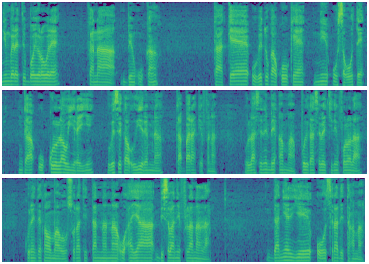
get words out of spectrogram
ɲingbɛrɛ tɛ bɔ yɔrɔ wɛrɛ ka na bɛn u kan k'a kɛ u bɛ to ka kow kɛ ni u sago tɛ nka u kololaw yɛrɛ ye u bɛ se ka u yɛrɛ mina ka baara kɛ fana o laselen bɛ an ma pɔli ka sɛbɛn cilen fɔlɔ la korintɛkaw ma o surati tan nana o aya bisaba ni filanan la daniyɛli ye o sira de tagama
